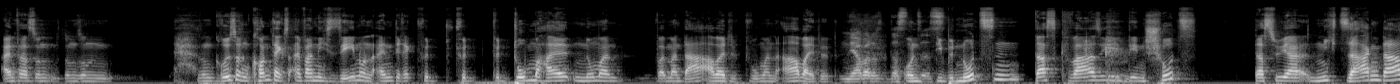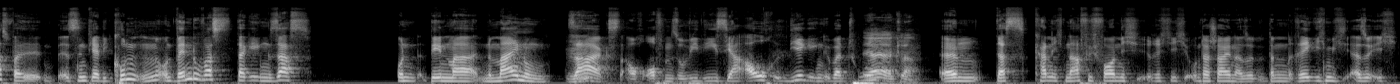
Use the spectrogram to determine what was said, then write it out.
einfach so, so, so, einen, so einen größeren Kontext einfach nicht sehen und einen direkt für, für, für dumm halten, nur mal, weil man da arbeitet, wo man arbeitet. Ja, aber das, das Und das die benutzen das quasi, den Schutz, dass du ja nichts sagen darfst, weil es sind ja die Kunden und wenn du was dagegen sagst, und denen mal eine Meinung mhm. sagst, auch offen, so wie die es ja auch dir gegenüber tun. Ja, ja, klar. Ähm, das kann ich nach wie vor nicht richtig unterscheiden. Also dann rege ich mich, also ich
